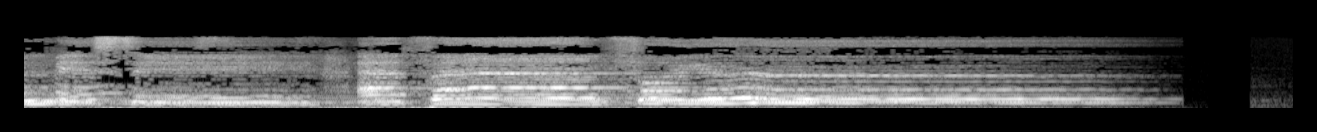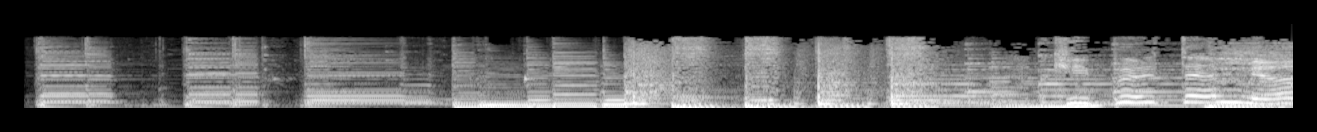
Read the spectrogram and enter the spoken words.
NBC FM for you. 기쁠 때면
